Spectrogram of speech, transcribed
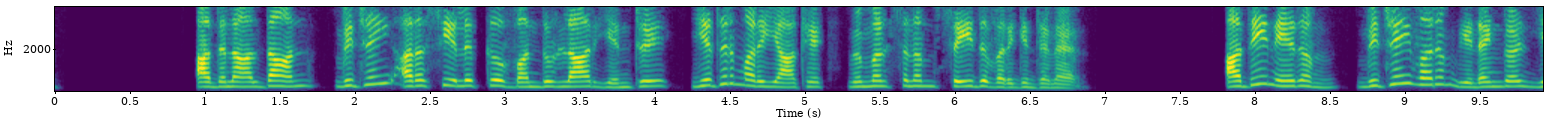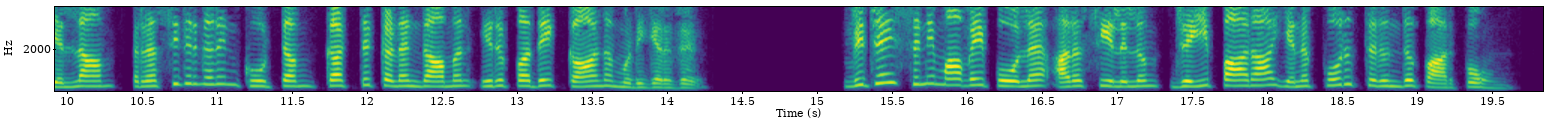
அதனால்தான் விஜய் அரசியலுக்கு வந்துள்ளார் என்று எதிர்மறையாக விமர்சனம் செய்து வருகின்றனர். அதே நேரம் விஜய் வரும் இடங்கள் எல்லாம் ரசிகர்களின் கூட்டம் கட்டுக்கடங்காமல் இருப்பதைக் காண முடிகிறது. விஜய் சினிமாவைப் போல அரசியலிலும் ஜெயிப்பாரா என பொறுத்திருந்து பார்ப்போம்.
